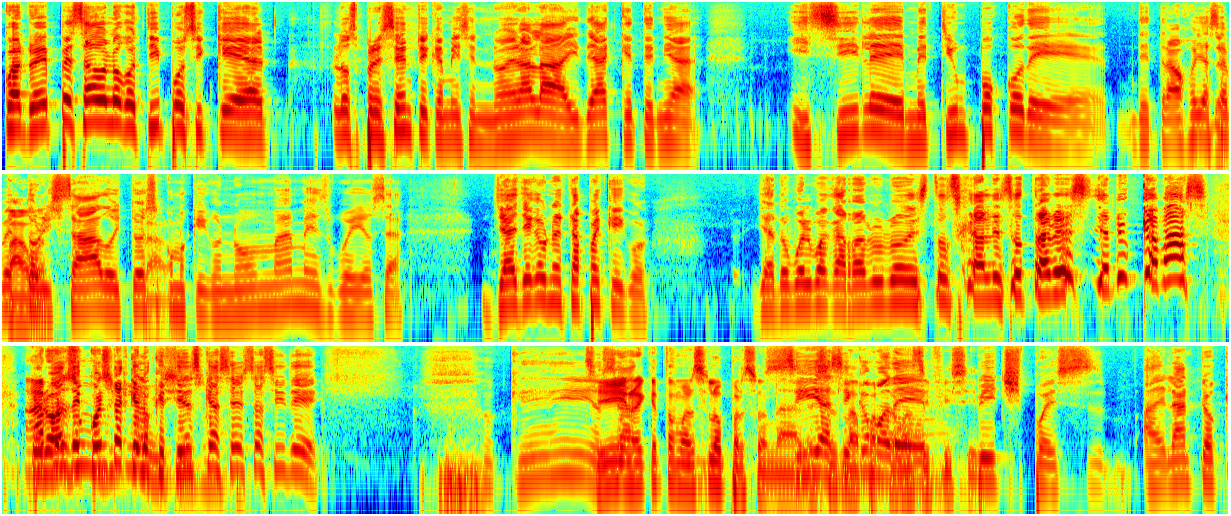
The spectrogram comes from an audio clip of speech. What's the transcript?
cuando he empezado logotipos y que los presento y que me dicen, no era la idea que tenía. Y sí le metí un poco de, de trabajo, ya power. vectorizado y todo eso, como que digo, no mames, güey. O sea, ya llega una etapa que digo, ya no vuelvo a agarrar uno de estos jales otra vez, ya nunca más. Ah, pero pero haz de cuenta que lo que tienes que hacer es así de. Ok. o Sí, sea, no hay que tomárselo personal. Sí, Esa así es la como de difícil. bitch, pues adelante, ok.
